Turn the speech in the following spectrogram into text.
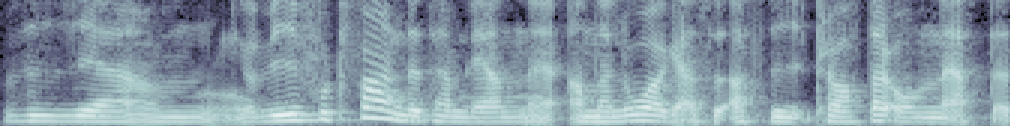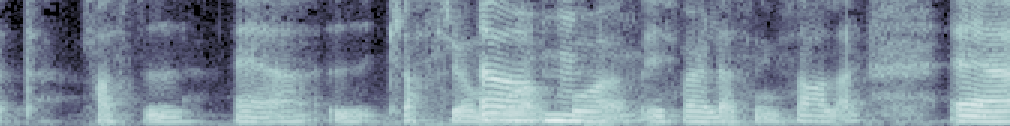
vi, ehm, vi är fortfarande tämligen analoga, alltså att vi pratar om nätet fast i, eh, i klassrum Ja. och Mm. på, i föreläsningssalar. Eh,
